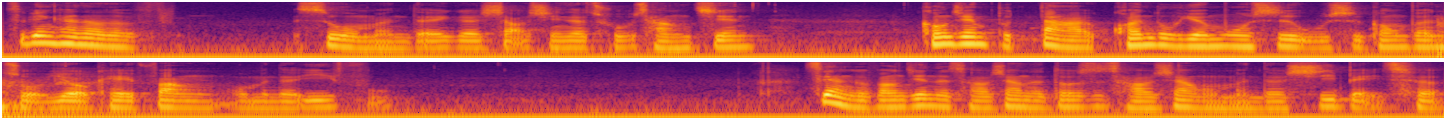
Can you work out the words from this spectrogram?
这边看到的是我们的一个小型的储藏间。空间不大，宽度约莫是五十公分左右，可以放我们的衣服。这两个房间的朝向呢，都是朝向我们的西北侧。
